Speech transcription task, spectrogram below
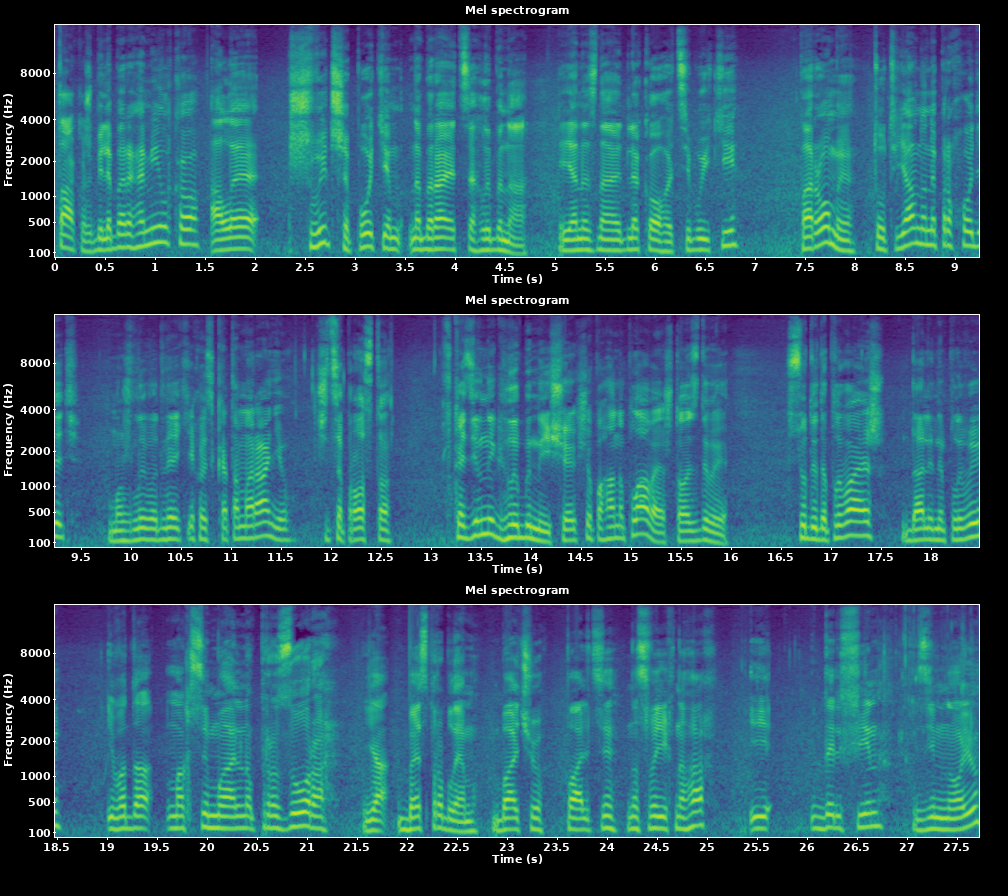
також біля берега мілко, але швидше потім набирається глибина. І я не знаю для кого ці буйки. Пароми тут явно не проходять, можливо, для якихось катамаранів, чи це просто вказівник глибини, що якщо погано плаваєш, то ось диви, сюди допливаєш, далі не пливи. І вода максимально прозора. Я без проблем бачу пальці на своїх ногах. І дельфін зі мною.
